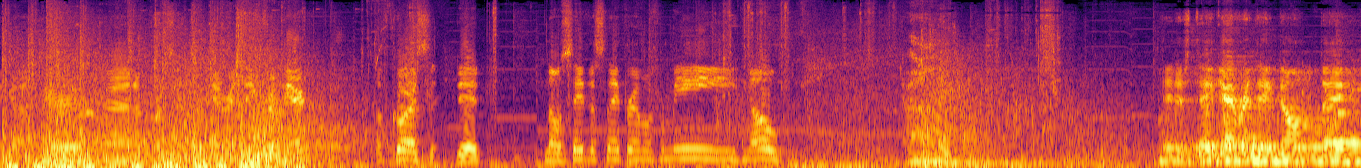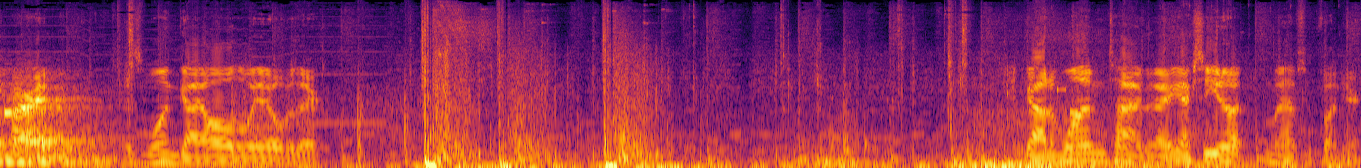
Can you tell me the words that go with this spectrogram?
got here, and of course I took everything from here. Of course it did. No, save the sniper ammo for me! No! They just take everything, don't they? Alright. There's one guy all the way over there. Got him one time. Actually, you know what? I'm gonna have some fun here.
